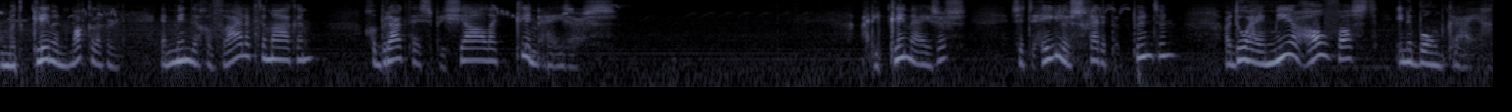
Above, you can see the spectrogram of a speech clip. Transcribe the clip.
Om het klimmen makkelijker en minder gevaarlijk te maken, gebruikt hij speciale klimijzers. Aan die klimijzers zitten hele scherpe punten, waardoor hij meer houvast in de boom krijgt.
